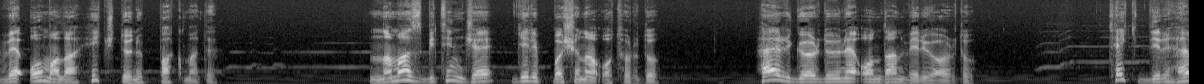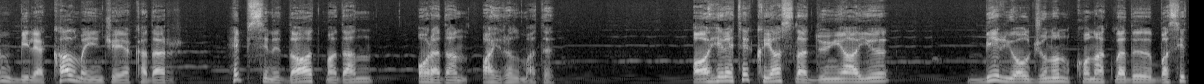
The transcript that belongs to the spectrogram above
ve o mala hiç dönüp bakmadı. Namaz bitince gelip başına oturdu. Her gördüğüne ondan veriyordu. Tek dirhem bile kalmayıncaya kadar hepsini dağıtmadan oradan ayrılmadı. Ahirete kıyasla dünyayı bir yolcunun konakladığı basit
